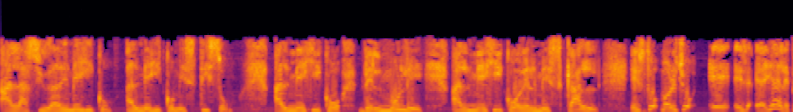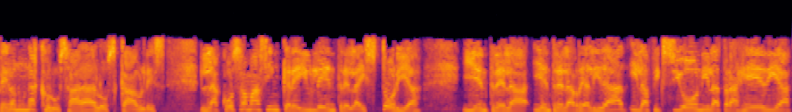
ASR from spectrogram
a la Ciudad de México, al México mestizo, al México del mole, al México del mezcal. Esto, dicho, eh, a ella le pegan una cruzada a los cables, la cosa más increíble entre la historia y entre la y entre la realidad y la ficción y la tragedia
